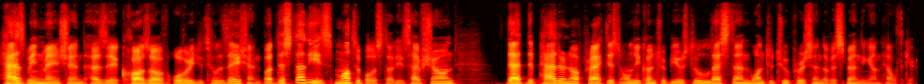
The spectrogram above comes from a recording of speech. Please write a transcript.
has been mentioned as a cause of overutilization, but the studies, multiple studies, have shown that the pattern of practice only contributes to less than 1 to 2% of spending on healthcare.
